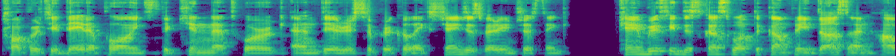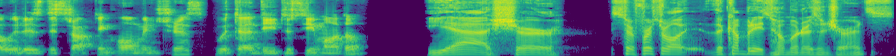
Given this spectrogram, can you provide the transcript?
property data points, the Kin network, and the reciprocal exchange is very interesting. Can you briefly discuss what the company does and how it is disrupting home insurance with a D2C model? Yeah, sure. So first of all, the company is homeowners insurance.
